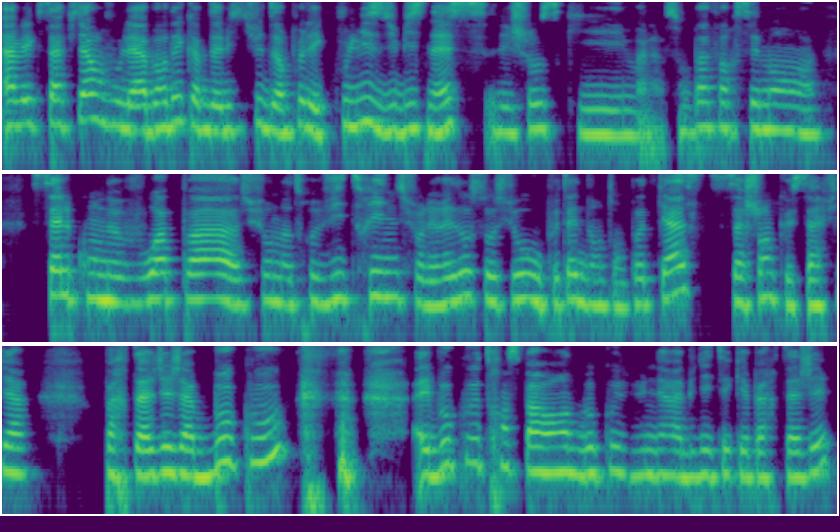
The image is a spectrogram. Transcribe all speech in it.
avec Safia, on voulait aborder comme d'habitude un peu les coulisses du business, les choses qui ne sont pas forcément celles qu'on ne voit pas sur notre vitrine, sur les réseaux sociaux ou peut-être dans ton podcast, sachant que Safia partage déjà beaucoup, et beaucoup de transparence, beaucoup de vulnérabilité qui est partagée.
